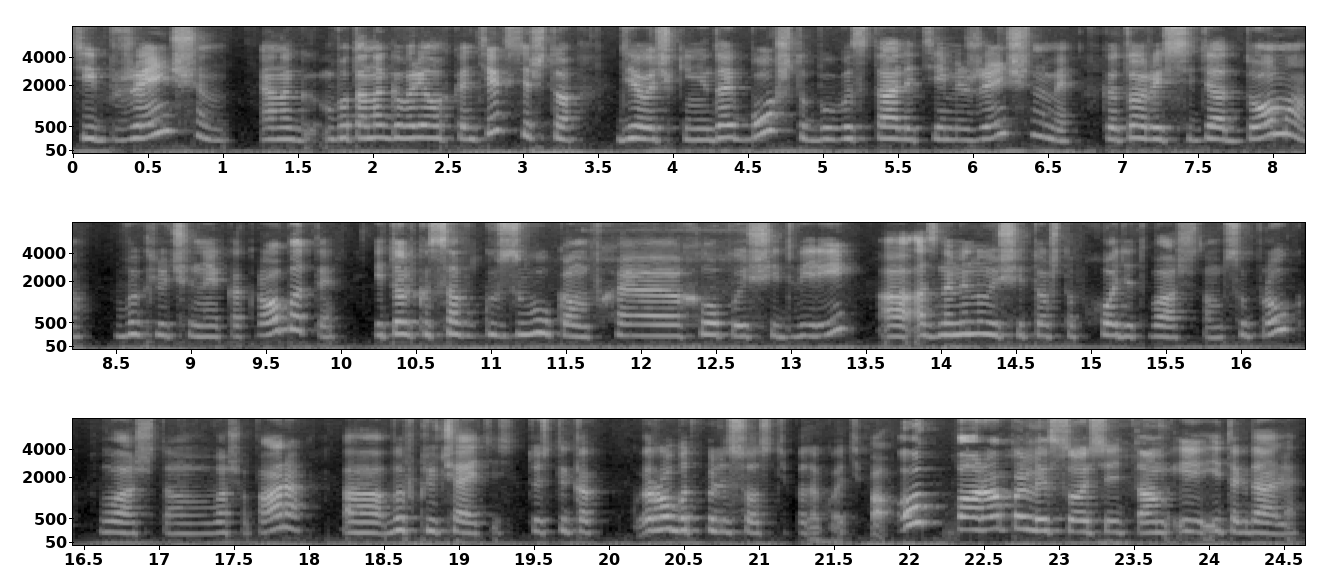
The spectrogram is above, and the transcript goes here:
тип женщин, она, вот она говорила в контексте, что девочки, не дай бог, чтобы вы стали теми женщинами, которые сидят дома, выключенные как роботы, и только со звуком хлопающей двери, а, ознаменующий то, что входит ваш там супруг, ваш там ваша пара, а, вы включаетесь. То есть ты как робот-пылесос, типа такой, типа, оп, пора пылесосить там и, и так далее.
